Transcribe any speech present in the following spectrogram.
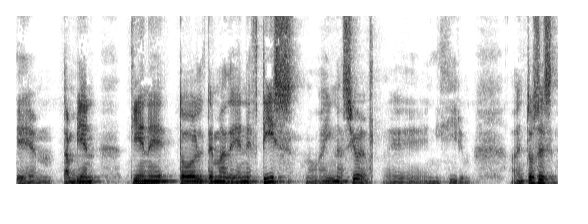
Em, también tiene todo el tema de NFTs, ¿no? ahí nació eh, en Ethereum. Entonces,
